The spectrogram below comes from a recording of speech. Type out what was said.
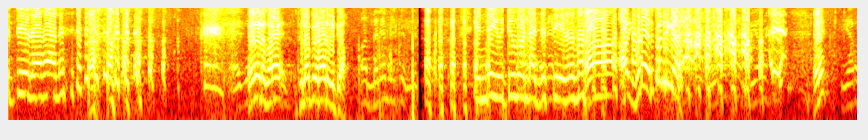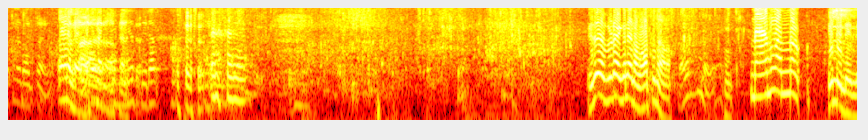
എത്തിയത് അതാണ്. എങ്ങനെയാണ് കൊറേ സിലോപ്പി ഒരുപാട് കിട്ടിയോ? എന്റെ യൂട്യൂബ് കൊണ്ട് അഡ്ജസ്റ്റ് ചെയ്തത് ഇവിടെ ആണല്ലേ? ഇത് ഇവിടെ എങ്ങനെയാണ്? വളർത്തുന്നതാണോ? മാം വന്നു. ഇല്ല ഇല്ല ഇല്ല.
